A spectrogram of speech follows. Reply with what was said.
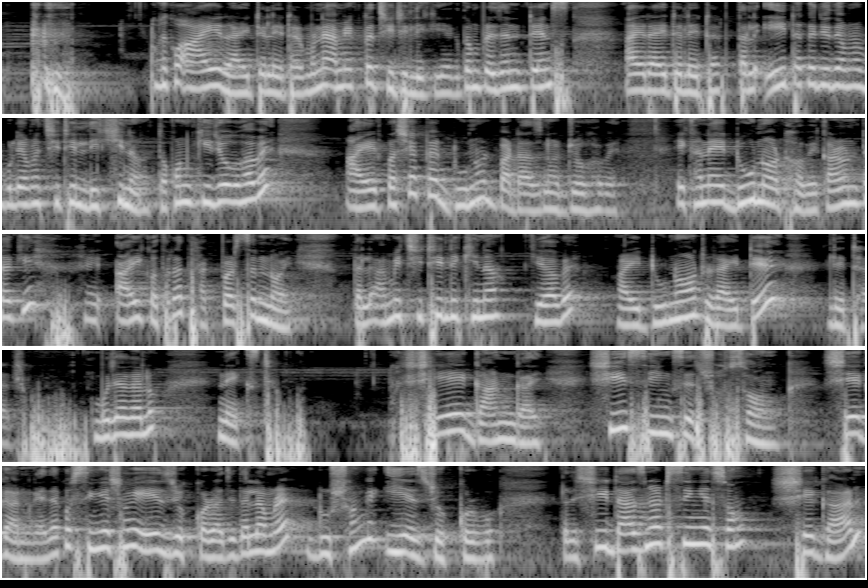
দেখো আই রাইট এ লেটার মানে আমি একটা চিঠি লিখি, একদম present tense I write a letter তাহলে এইটাকে যদি আমরা বলি আমরা চিঠি লিখি না, তখন কী যোগ হবে? আয়ের পাশে একটা ডু নট বা ডাজ নট যোগ হবে। এখানে ডু নট হবে, কারণটা কি? আই কথাটা থার্ড পার্সন নয়। তাহলে আমি চিঠি লিখি না, কী হবে? I do not write a letter বোঝা গেল? নেক্সট সে গান গায়। শি সিংস এ সং সে গান গায়। দেখো সিংয়ের সঙ্গে এস যোগ করা আছে, তাহলে আমরা ডুর সঙ্গে ইএস যোগ করব। তাহলে she does not sing a song সে গান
